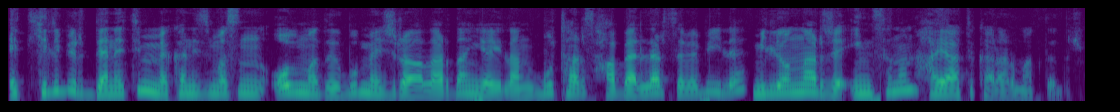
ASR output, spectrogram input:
Etkili bir denetim mekanizmasının olmadığı bu mecra mecralardan yayılan bu tarz haberler sebebiyle milyonlarca insanın hayatı kararmaktadır.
